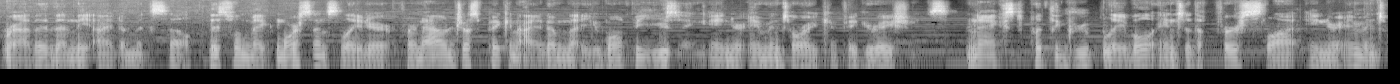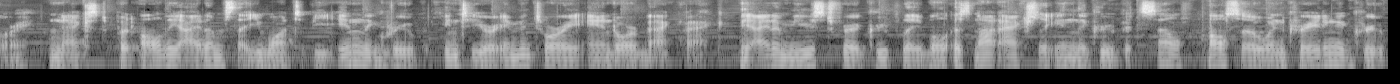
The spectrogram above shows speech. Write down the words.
rather than the item itself. This will make more sense later. For now, just pick an item that you won't be using in your inventory configurations. Next, put the group label into the first slot in your inventory. Next, put all the items that you want to be in the group into your inventory and or backpack. The item used for a group label is not actually in the group itself. Also, when creating a group,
